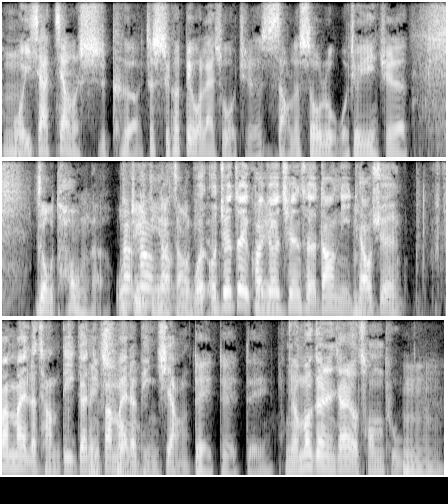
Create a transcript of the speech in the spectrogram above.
嗯我一下降了十克，这十克对我来说，我觉得少了收入，我就一定觉得肉痛了，我就一定要找你。我我觉得这一块就牵扯到你挑选贩卖的场地跟你贩卖的品相，对对对，你有没有跟人家有冲突？嗯，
